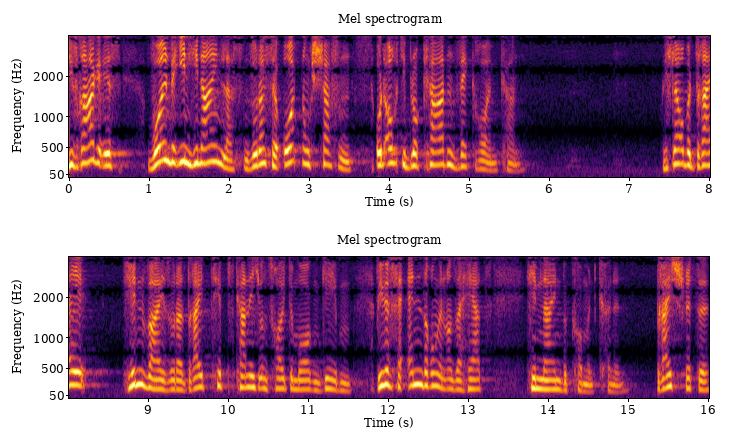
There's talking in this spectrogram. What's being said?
Die Frage ist, wollen wir ihn hineinlassen, sodass er Ordnung schaffen und auch die Blockaden wegräumen kann? Ich glaube, drei Hinweise oder drei Tipps kann ich uns heute Morgen geben, wie wir Veränderungen in unser Herz hineinbekommen können. Drei Schritte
